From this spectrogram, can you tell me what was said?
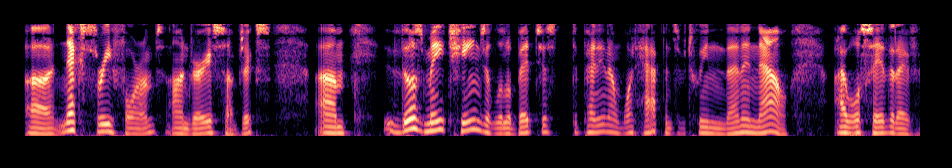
uh, next three forums on various subjects. Um, those may change a little bit just depending on what happens between then and now. I will say that I've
